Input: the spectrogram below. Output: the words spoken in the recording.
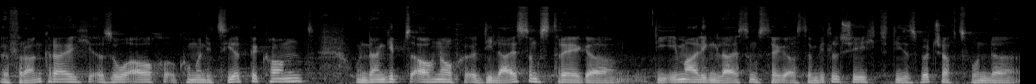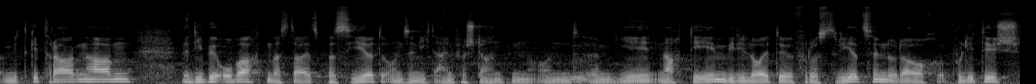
äh, Frankreich äh, so auch kommuniziert bekommt. Und dann gibt es auch noch äh, die Leistungsträger, die ehemaligen Leistungsträger aus der Mittelschicht, die das Wirtschaftswunder mitgetragen haben die beobachten, was da jetzt passiert und sind nicht einverstanden. Und mhm. ähm, je nachdem, wie die Leute frustriert sind oder auch politisch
